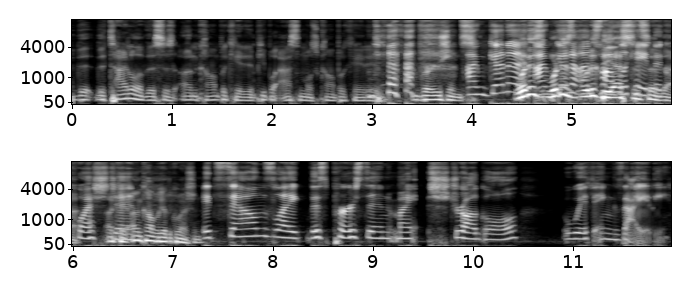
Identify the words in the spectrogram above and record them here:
the the title of this is uncomplicated, and people ask the most complicated versions. I'm gonna what is I'm what is gonna what is the essence of the that? question. Okay, uncomplicate the question. it sounds like this person might struggle with anxiety.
